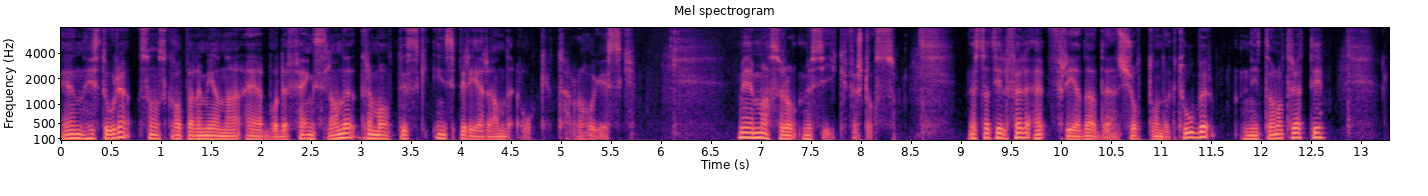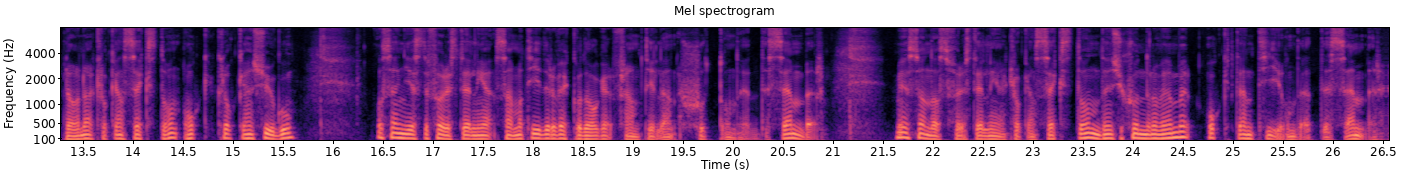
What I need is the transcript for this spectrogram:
En historia som skaparen menar är både fängslande, dramatisk, inspirerande och tragisk. Med massor av musik förstås. Nästa tillfälle är fredag den 28 oktober 19.30, lördag klockan 16 och klockan 20. Och sen ges det föreställningar samma tider och veckodagar fram till den 17 december. Med söndagsföreställningar klockan 16 den 27 november och den 10 december.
